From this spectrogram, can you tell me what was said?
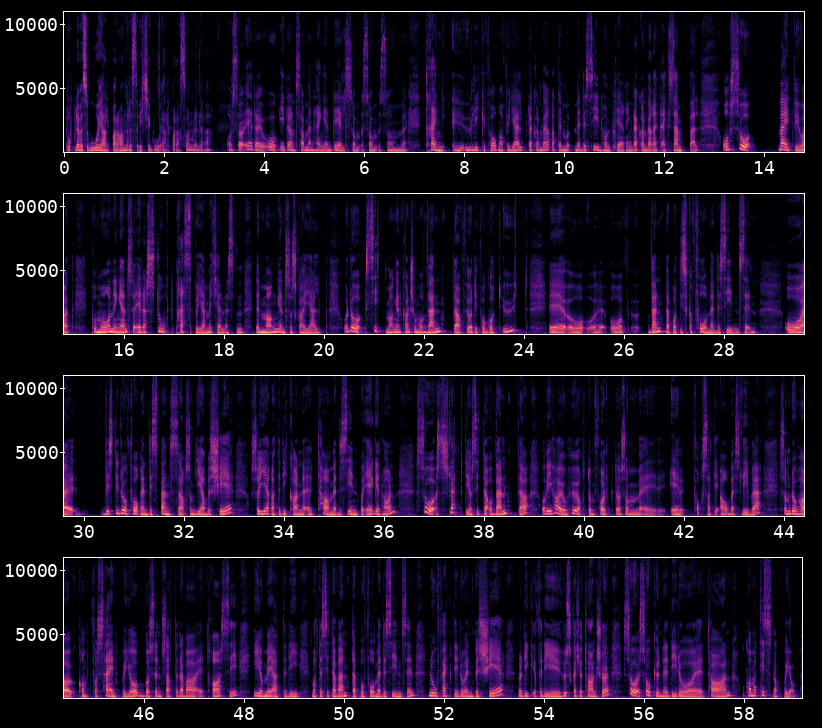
opplever så gode hjelpere, andre som ikke gode hjelpere. Sånn vil det være. Og så er det jo òg i den sammenheng en del som, som, som trenger uh, ulike former for hjelp. Det kan være til medisinhåndtering, det kan være et eksempel. Og så vet vi jo at på morgenen så er det stort press på hjemmetjenesten. Det er mange som skal ha hjelp. Og da sitter mange kanskje og må vente før de får gått ut, eh, og, og, og vente på at de skal få medisinen sin. Og hvis de da får en dispenser som gir beskjed, som gjør at de kan eh, ta medisinen på egen hånd, så slipper de å sitte og vente. Og vi har jo hørt om folk da som eh, er fortsatt i arbeidslivet, som da har kommet for seint på jobb og syns at det var eh, trasig, i og med at de måtte sitte og vente på å få medisinen sin. Nå fikk de da en beskjed, de, for de husker ikke å ta den sjøl, så, så kunne de da ta den og komme tidsnok på jobb.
